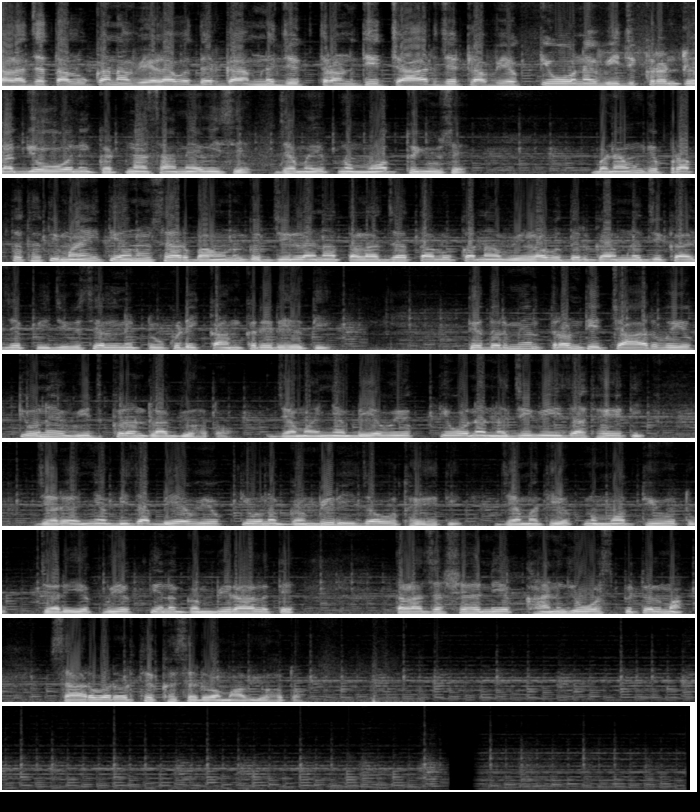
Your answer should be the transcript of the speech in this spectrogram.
તળાજા તાલુકાના વેળાવદર ગામ નજીક ત્રણથી ચાર જેટલા વ્યક્તિઓને વીજ કરંટ લાગ્યો હોવાની ઘટના સામે આવી છે, જેમાં એકનું મોત થયું છે. બનાવ અંગે પ્રાપ્ત થતી માહિતી અનુસાર ભાવનગર જિલ્લાના તળાજા તાલુકાના વેળાવદર ગામ નજીક આજે પીજીવીસીએલની ટુકડી કામ કરી રહી હતી. તે દરમિયાન ત્રણથી ચાર વ્યક્તિઓને વીજ કરંટ લાગ્યો હતો, જેમાં અન્ય બે વ્યક્તિઓને નજીવી ઈજા થઈ હતી. જ્યારે અન્ય બીજા બે વ્યક્તિઓને ગંભીર ઈજાઓ થઈ હતી, જેમાંથી એકનું મોત થયું હતું. જ્યારે એક વ્યક્તિને ગંભીર હાલતે તળાજા શહેરની એક ખાનગી હોસ્પિટલમાં સારવાર અર્થે ખસેડવામાં આવ્યો હતો.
